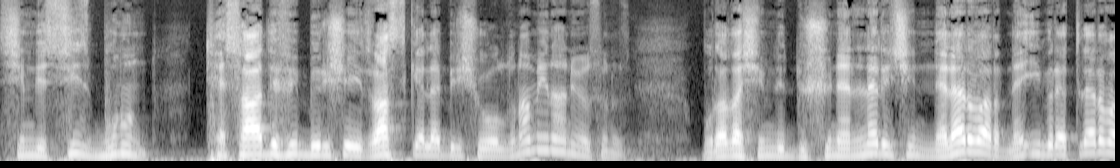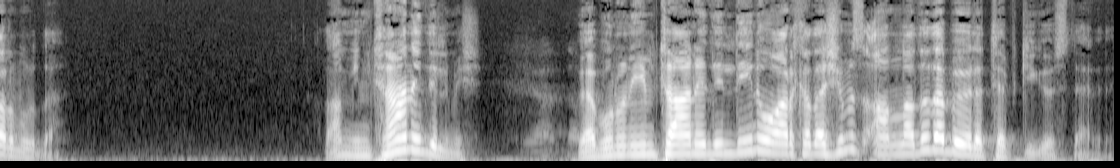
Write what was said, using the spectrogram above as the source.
Şimdi siz bunun tesadüfi bir şey, rastgele bir şey olduğuna mı inanıyorsunuz? Burada şimdi düşünenler için neler var, ne ibretler var burada. Adam imtihan edilmiş. Ve bunun imtihan edildiğini o arkadaşımız anladı da böyle tepki gösterdi.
